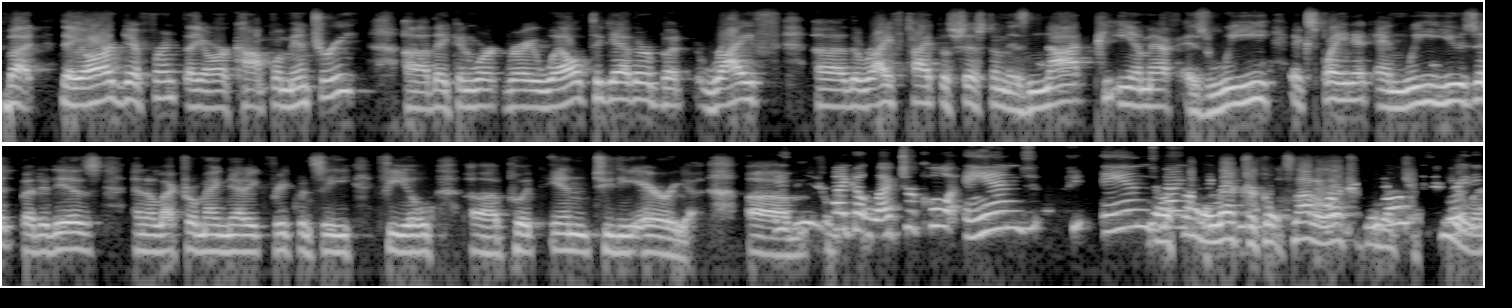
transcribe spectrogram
But they are different. They are complementary. Uh, they can work very well together. But Rife, uh, the Rife type of system, is not PEMF as we explain it and we use it, but it is an electromagnetic frequency field uh, put into the area. Um, like electrical and and well, it's not electrical. It's not electrical. it.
